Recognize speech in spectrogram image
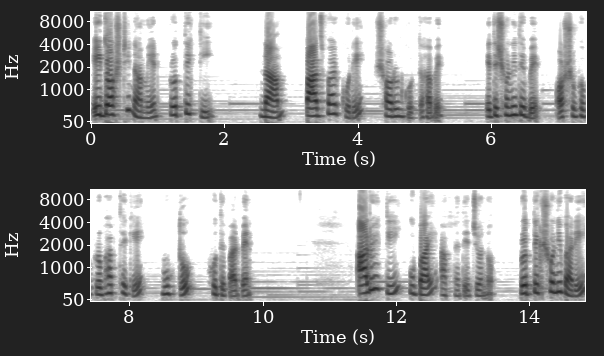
এই দশটি নামের প্রত্যেকটি নাম পাঁচবার করে স্মরণ করতে হবে। এতে শনিদেবের অশুভ প্রভাব থেকে মুক্ত হতে পারবেন। আরও একটি উপায় আপনাদের জন্য। প্রত্যেক শনিবারে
